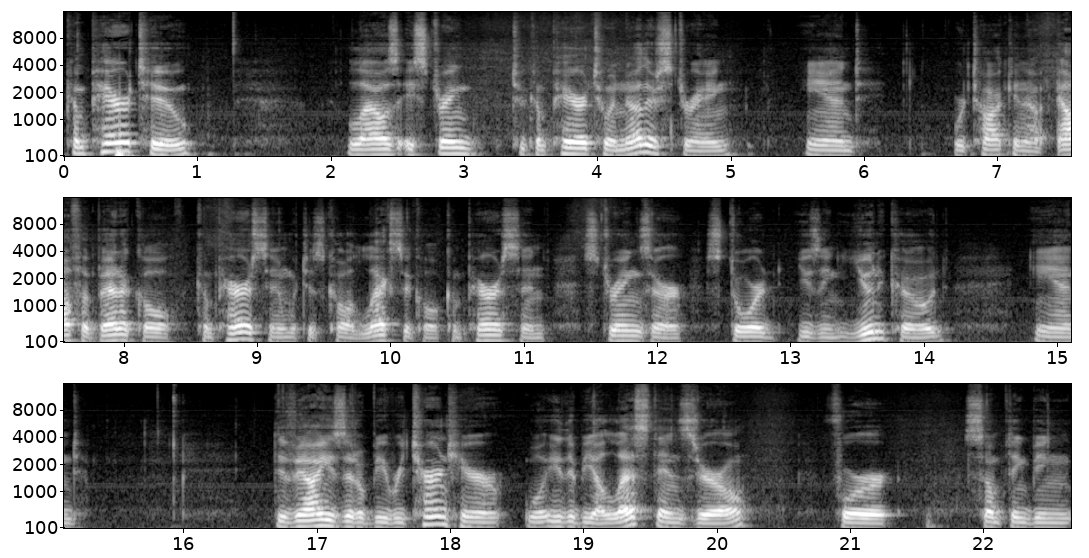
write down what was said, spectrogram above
Compare to allows a string to compare to another string and we're talking about alphabetical comparison which is called lexical comparison. Strings are stored using Unicode and the values that will be returned here will either be a less than 0 for something being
